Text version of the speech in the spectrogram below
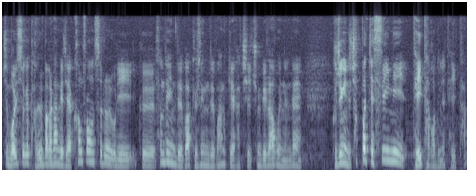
지금 머릿속에 바글바글한 게 제가 컨퍼런스를 우리 그 선생님들과 교수님들과 함께 같이 준비를 하고 있는데 그 중에 이제 첫 번째 theme이 데이터거든요 데이터.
